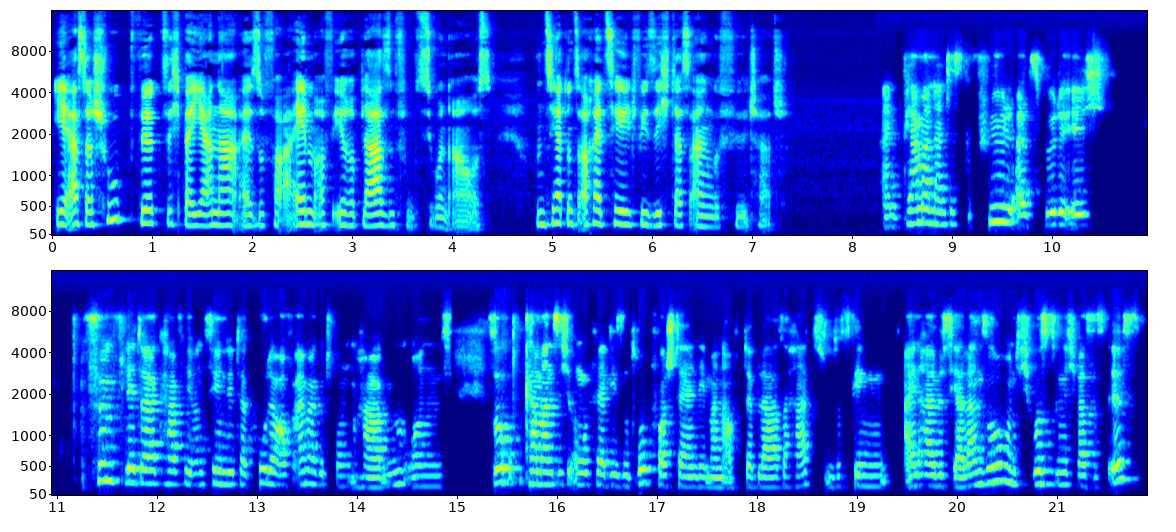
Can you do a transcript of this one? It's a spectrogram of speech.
Ihr erster Schub wirkt sich bei Jana also vor allem auf ihre Blasenfunktion aus, und sie hat uns auch erzählt, wie sich das angefühlt hat ein permanentes Gefühl, als würde ich fünf Liter Kaffee und zehn Liter Cola auf einmal getrunken haben. Und so kann man sich ungefähr diesen Druck vorstellen, den man auf der Blase hat. Und das ging ein halbes Jahr lang so und ich wusste nicht, was es ist.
